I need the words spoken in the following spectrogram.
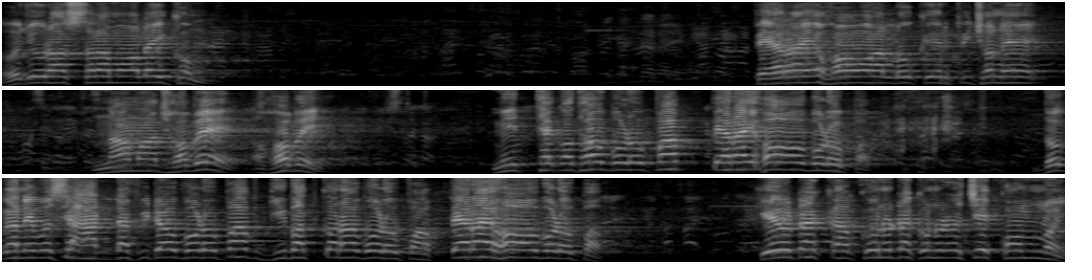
হুজুর, আসসালাম আলাইকুম। প্যারায় হওয়া লোকের পিছনে নামাজ হবে? হবে। মিথ্যে কথাও বড় পাপ, প্যারায় হওয়াও বড় পাপ। দোকানে বসে আড্ডা পিটাও বড় পাপ গিবাত করাও বড় পাপ, প্যারায় হওয়াও বড় পাপ। কেউটা কোনোটা কোনোটার চেয়ে কম নয়।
